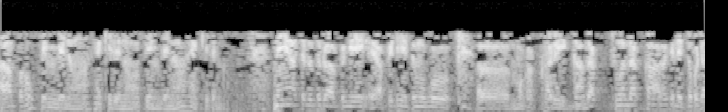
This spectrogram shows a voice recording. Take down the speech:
ආපහු පිම්බෙනවා හැකිලෙනවා පිම්බෙනවා හැකිලෙනවා. මේ අතරතුර අපගේ අපිට හිතමුකෝ මොකක් හරි ගඳක් සුවඳක් ආවා කියලා. එතකොට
